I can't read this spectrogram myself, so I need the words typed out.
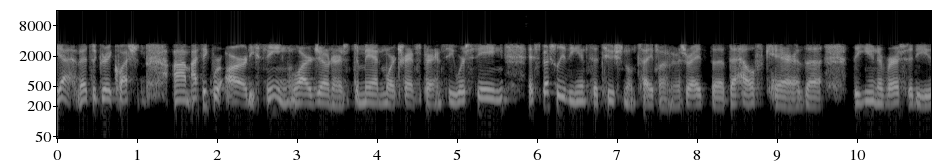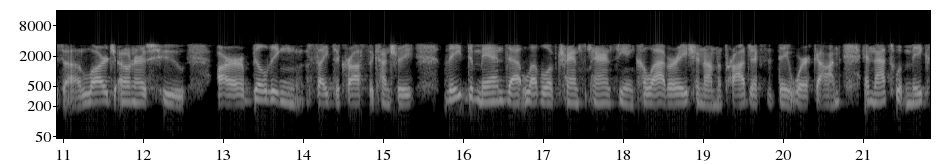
Yeah, that's a great question. Um, I think we're already seeing large owners demand more transparency. We're seeing, especially the institutional type owners, right? The the healthcare, the the universities, uh, large owners who are building sites across the country. They demand that level of transparency and collaboration on the projects that they work on, and that's what makes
